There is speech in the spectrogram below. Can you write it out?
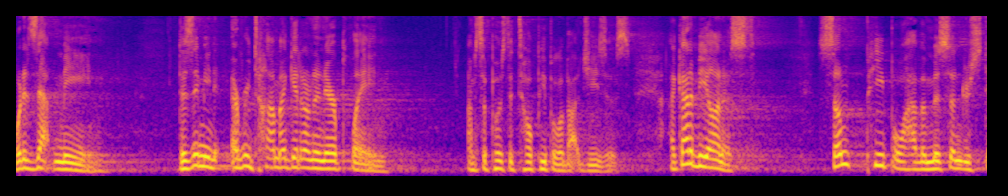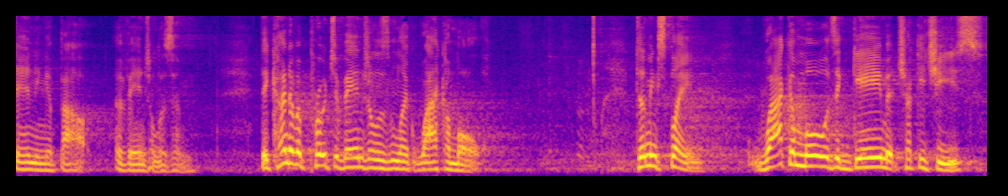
what does that mean? Does it mean every time I get on an airplane, I'm supposed to tell people about Jesus? I gotta be honest, some people have a misunderstanding about evangelism. They kind of approach evangelism like whack a mole. Let me explain. Whack a mole is a game at Chuck E. Cheese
